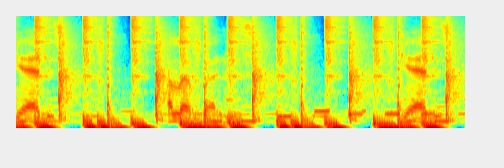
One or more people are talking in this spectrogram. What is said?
gadgets. I love buttons. Gadgets.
